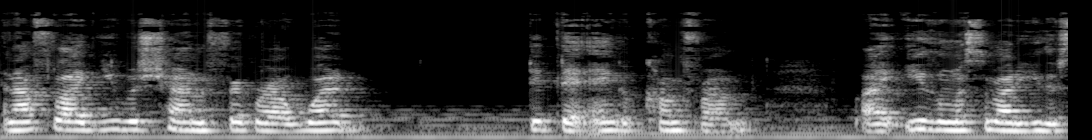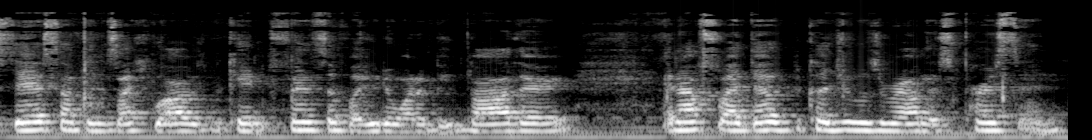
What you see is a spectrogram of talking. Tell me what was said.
and i feel like you was trying to figure out what did that anger come from like even when somebody either said something it's like you always became defensive or you didn't want to be bothered and i feel like that was because you was around this person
